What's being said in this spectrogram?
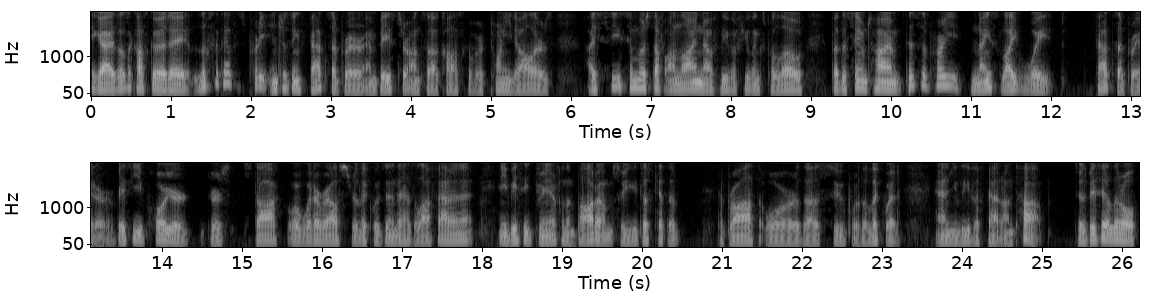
Hey guys, I was at Costco today. Looks like they have this pretty interesting fat separator and baster on sale at Costco for $20. I see similar stuff online, now. I'll leave a few links below, but at the same time, this is a pretty nice lightweight fat separator. Basically, you pour your, your stock or whatever else your liquid's in that has a lot of fat in it, and you basically drain it from the bottom, so you just get the, the broth or the soup or the liquid, and you leave the fat on top. There's basically a little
